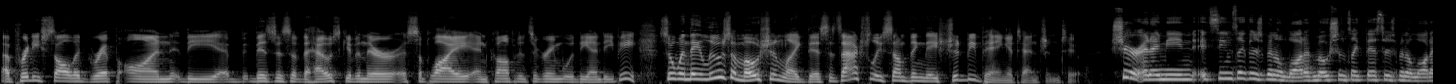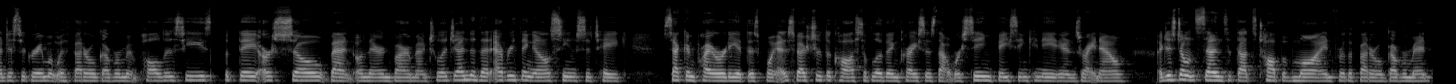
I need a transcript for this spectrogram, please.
a pretty solid grip on the uh, business of the House, given their supply and confidence agreement with the NDP. So when they lose a motion like this, it's actually something they should be paying attention to. Sure. And I mean, it seems like there's been a lot of motions like this. There's been a lot of disagreement with federal government policies, but they are so bent on their environmental agenda that everything else seems to take second priority at this point, especially the cost of living crisis that we're seeing facing Canadians right now. I just don't sense that that's top of mind for the federal government.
